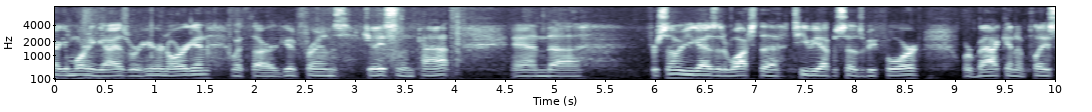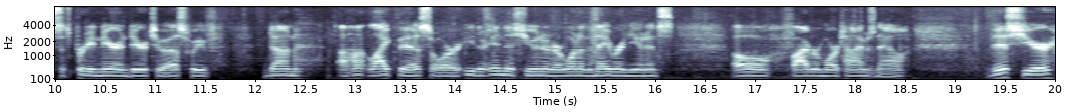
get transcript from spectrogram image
Right, good morning, guys. We're here in Oregon with our good friends Jason and Pat. And uh, for some of you guys that have watched the TV episodes before, we're back in a place that's pretty near and dear to us. We've done a hunt like this, or either in this unit or one of the neighboring units, oh, five or more times now. This year,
